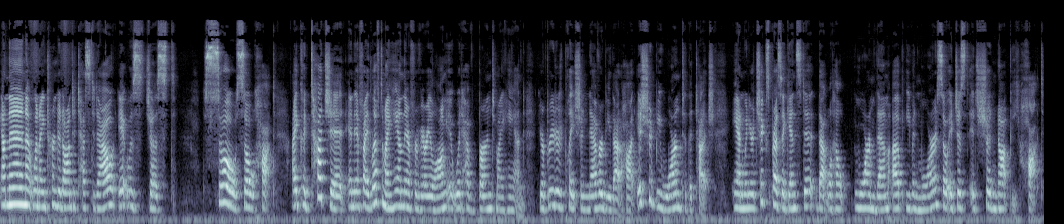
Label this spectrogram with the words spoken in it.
And then when I turned it on to test it out, it was just so, so hot. I could touch it, and if I left my hand there for very long, it would have burned my hand. Your brooder plate should never be that hot. It should be warm to the touch. And when your chicks press against it, that will help warm them up even more. So it just, it should not be hot.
